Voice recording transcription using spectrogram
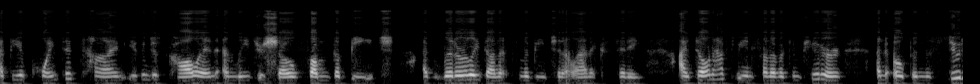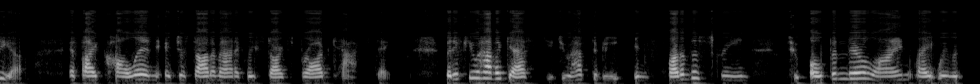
at the appointed time, you can just call in and lead your show from the beach. I've literally done it from the beach in Atlantic City. I don't have to be in front of a computer and open the studio. If I call in, it just automatically starts broadcasting. But if you have a guest, you do have to be in front of the screen to open their line, right? We would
